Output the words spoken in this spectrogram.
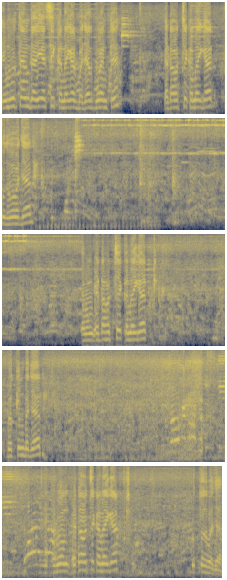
এই মুহূর্তে আমি দাঁড়িয়ে আছি কানাইঘাট বাজার পয়েন্টে। এটা হচ্ছে কানাইঘাট পূর্ব বাজার। এবং এটা হচ্ছে কানাইঘাট দক্ষিণ বাজার। এবং এটা হচ্ছে কানাইঘাট উত্তর বাজার।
